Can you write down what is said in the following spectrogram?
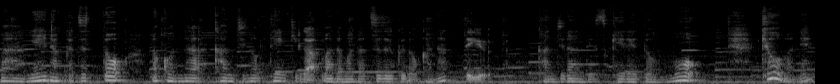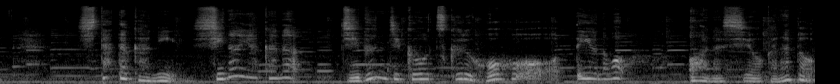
まあねなんかずっと、まあ、こんな感じの天気がまだまだ続くのかなっていう感じなんですけれども。今日はねしたたかにしなやかな自分軸を作る方法っていうのをお話ししようかなと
